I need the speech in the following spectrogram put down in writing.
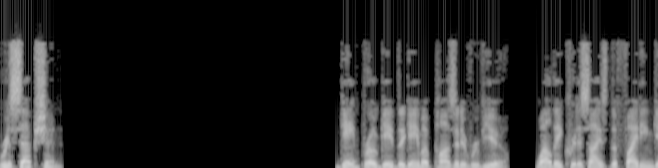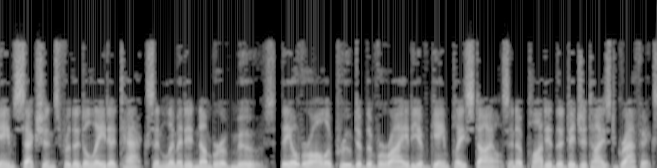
Reception GamePro gave the game a positive review. While they criticized the fighting game sections for the delayed attacks and limited number of moves, they overall approved of the variety of gameplay styles and applauded the digitized graphics,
